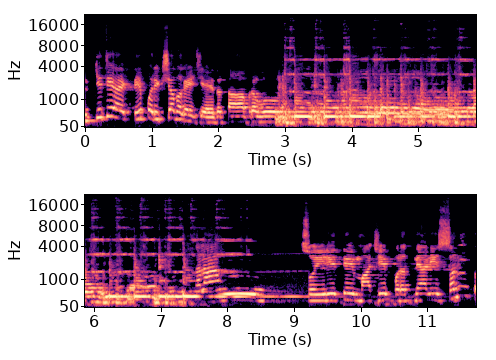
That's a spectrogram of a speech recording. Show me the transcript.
किती ऐकते परीक्षा बघायची आहे. दत्ता प्रभू. चला. सोयरे ते माझे प्रज्ञानी संत.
